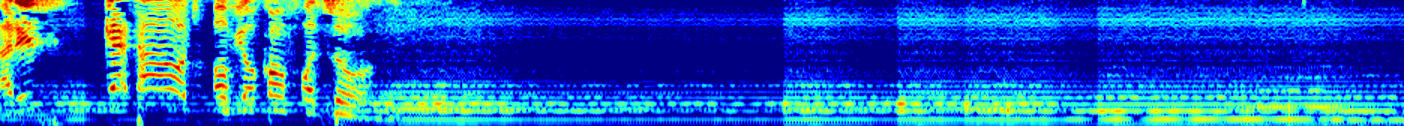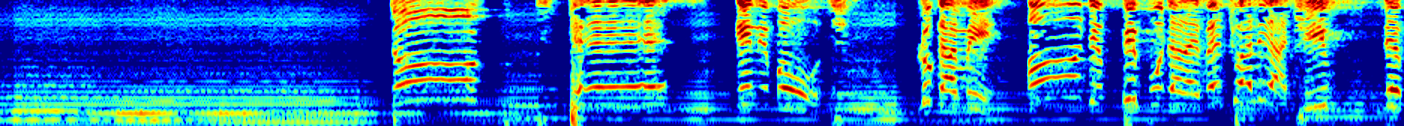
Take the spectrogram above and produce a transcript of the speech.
That is, get out of your comfort zone. Don't stay in the boat. Look at me. All the people that eventually achieved, they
